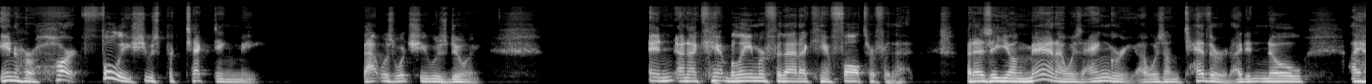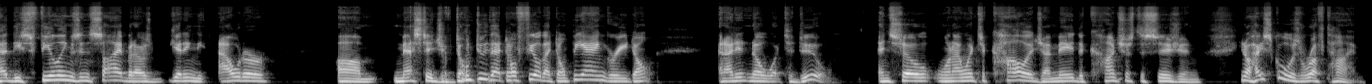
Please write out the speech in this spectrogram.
in her heart fully she was protecting me. That was what she was doing. And and I can't blame her for that. I can't fault her for that. But as a young man, I was angry. I was untethered. I didn't know. I had these feelings inside, but I was getting the outer um, message of don't do that, don't feel that, don't be angry, don't. And I didn't know what to do. And so when I went to college, I made the conscious decision. You know, high school was a rough time,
